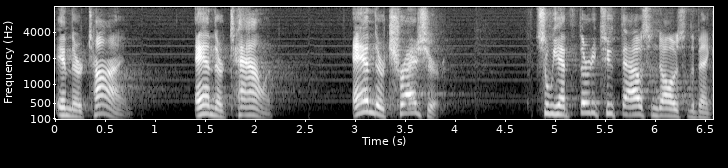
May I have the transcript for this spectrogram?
in their time and their talent and their treasure. So we had $32,000 in the bank.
